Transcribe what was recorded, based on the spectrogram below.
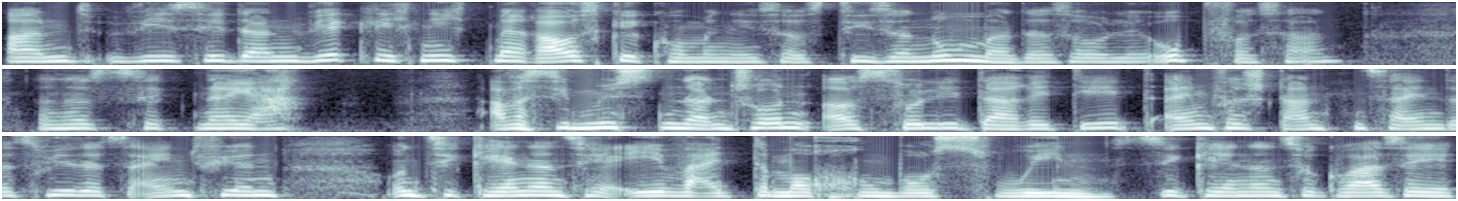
Und wie sie dann wirklich nicht mehr rausgekommen ist aus dieser Nummer, dass alle Opfer sind, dann hat sie gesagt, naja, aber sie müssten dann schon aus Solidarität einverstanden sein, dass wir das einführen und sie können ja eh weitermachen, was wollen. Sie können so quasi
